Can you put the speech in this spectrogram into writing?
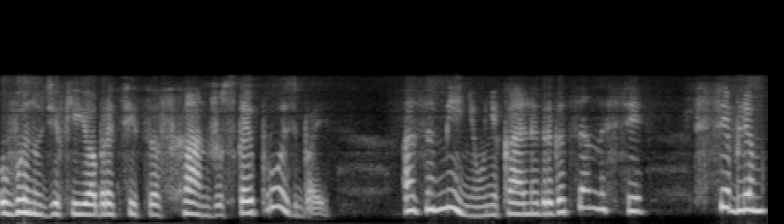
вынудив ее обратиться с ханжеской просьбой о замене уникальной драгоценности стеблем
